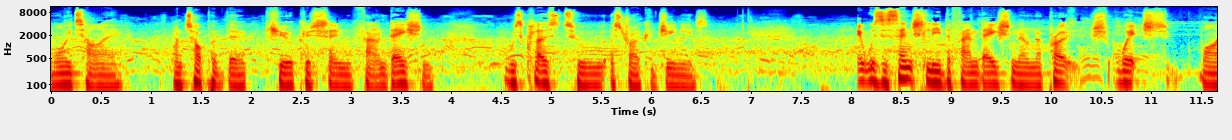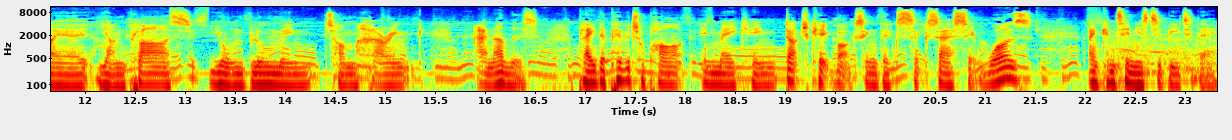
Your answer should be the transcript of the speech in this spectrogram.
Muay Thai, on top of the Kyokushin foundation, was close to a stroke of genius. It was essentially the foundation and approach which, via Jan Plas, Jon Bluming, Thom Harinck, and others, played a pivotal part in making Dutch kickboxing the success it was and continues to be today.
